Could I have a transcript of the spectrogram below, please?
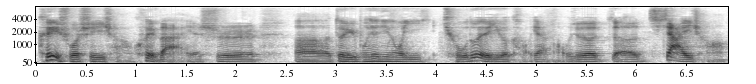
可以说是一场溃败，也是呃对于波切蒂诺一球队的一个考验吧。我觉得呃下一场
